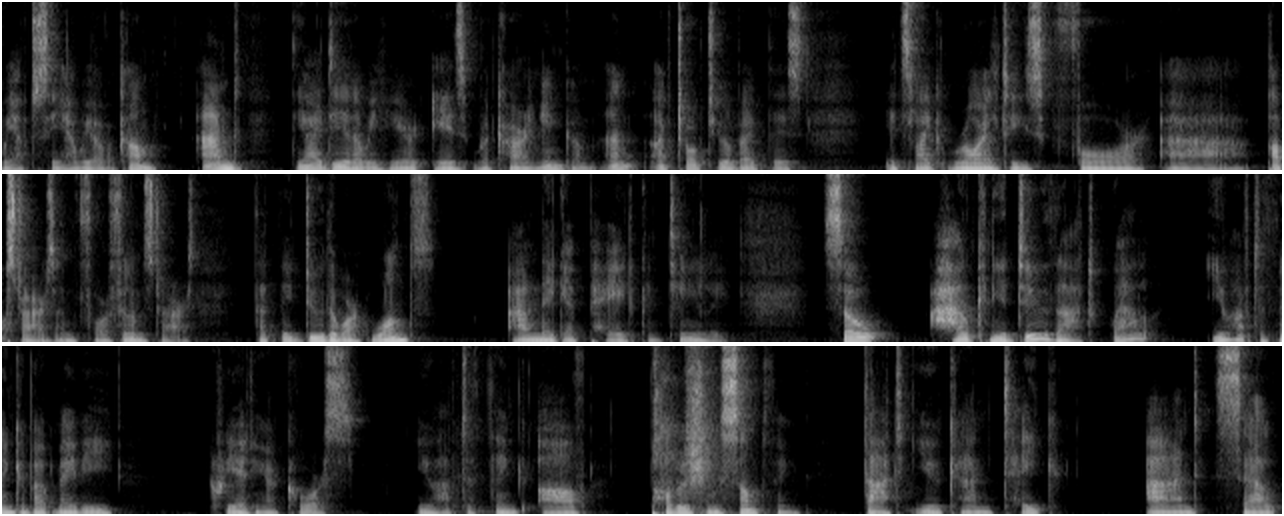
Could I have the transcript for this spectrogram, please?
we have to see how we overcome. And the idea that we hear is recurring income. And I've talked to you about this. It's like royalties for uh, pop stars and for film stars, that they do the work once and they get paid continually. So, how can you do that? Well, you have to think about maybe creating a course. You have to think of publishing something that you can take and sell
